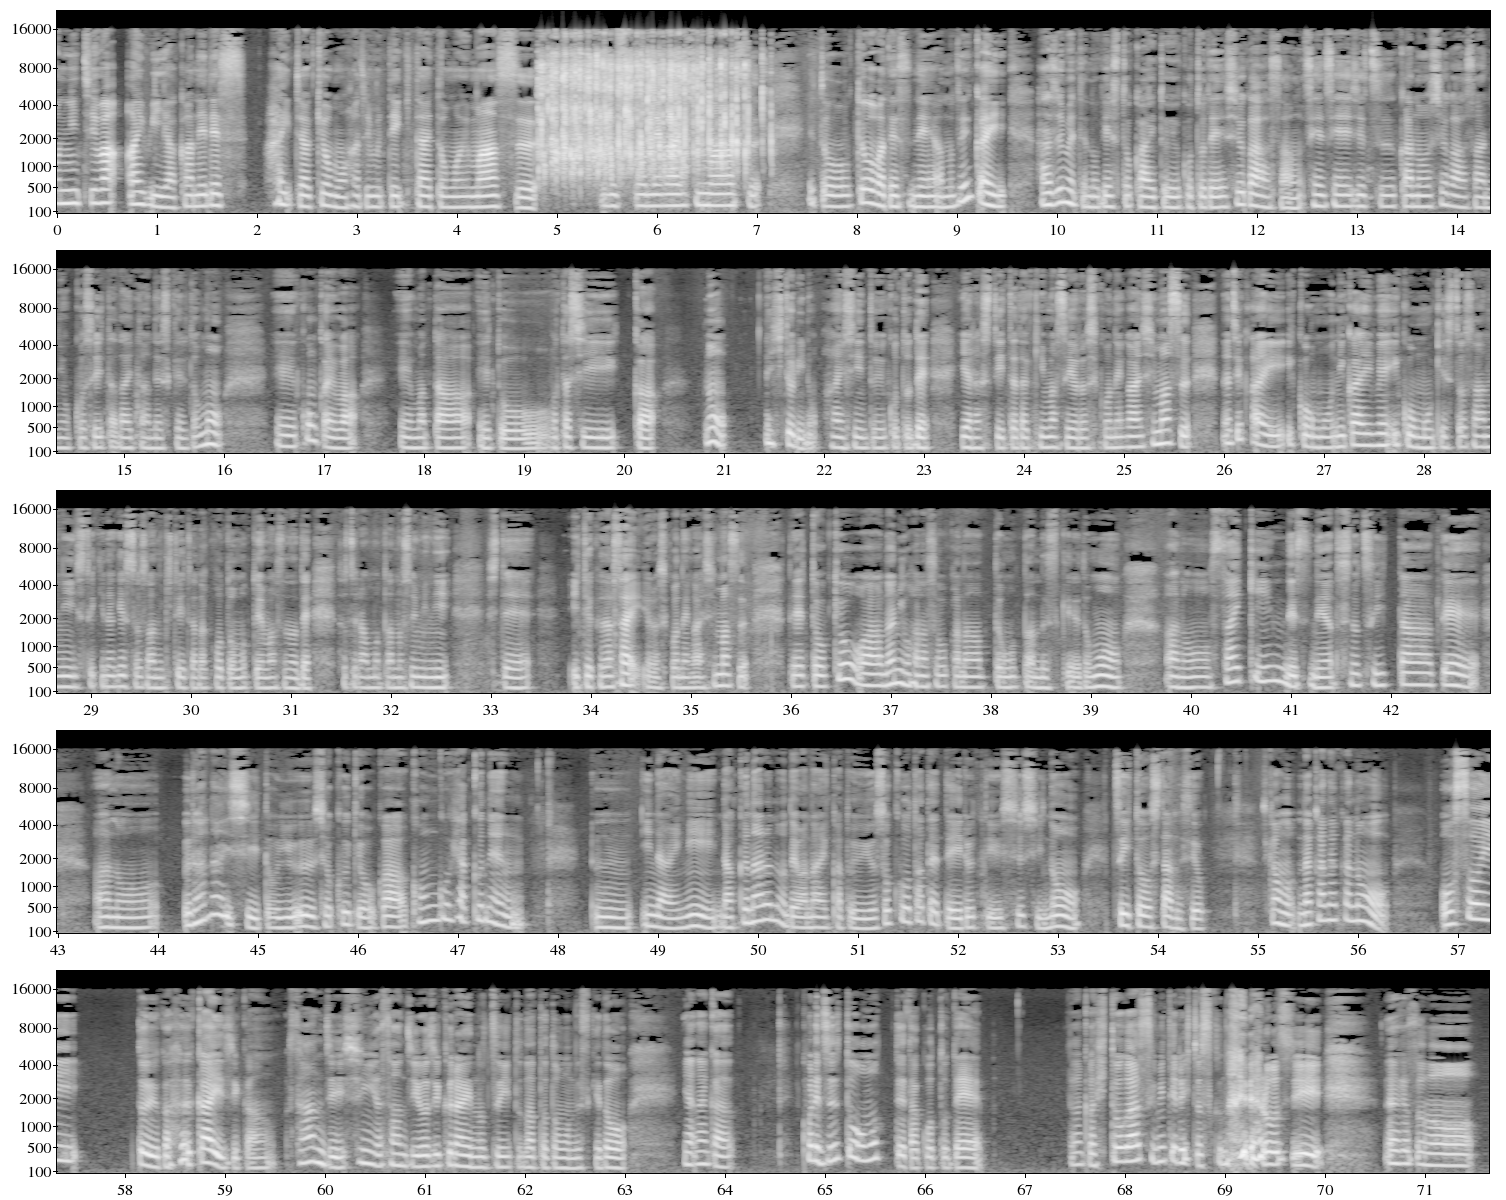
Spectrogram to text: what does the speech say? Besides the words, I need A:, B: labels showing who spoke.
A: こんにちは、アイビーあかねです。はい、じゃあ今日も始めていきたいと思います。よろしくお願いします。えっと、今日はですね、あの、前回初めてのゲスト会ということで、シュガーさん、先生術家のシュガーさんにお越しいただいたんですけれども、えー、今回は、えー、また、えっと、私が、の、一人の配信ということでやらせていただきます。よろしくお願いします。次回以降も、2回目以降もゲストさんに、素敵なゲストさんに来ていただこうと思っていますので、そちらも楽しみにしていてください。よろしくお願いします。で、えっと、今日は何を話そうかなって思ったんですけれども、あの、最近ですね、私のツイッターで、あの、占い師という職業が今後100年、うん、以内になくなるのではないかという予測を立てているっていう趣旨のツイートをしたんですよ。しかもなかなかの遅いというか深い時間3時深夜3時4時くらいのツイートだったと思うんですけどいやなんかこれずっと思ってたことでなんか人が見てる人少ないだろうしなんかその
